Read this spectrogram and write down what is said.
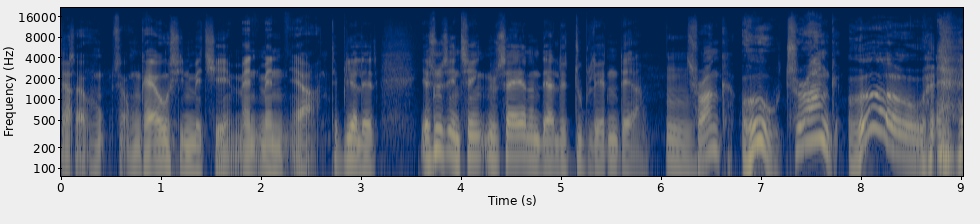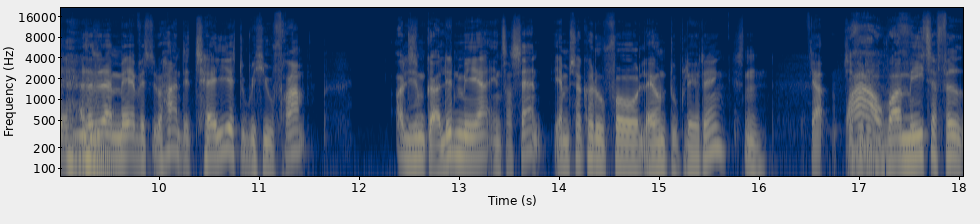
Ja. Så, hun, så hun kan jo sin métier, men, men ja, det bliver lidt... Jeg synes en ting, nu sagde jeg den der lidt dubletten der. Mm. Trunk? Oh, trunk! Oh! altså det der med, at hvis du har en detalje, du vil hive frem, og ligesom gøre lidt mere interessant, jamen så kan du få lavet en dublet, ikke? Sådan, Ja. wow, hvor er meta fed.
